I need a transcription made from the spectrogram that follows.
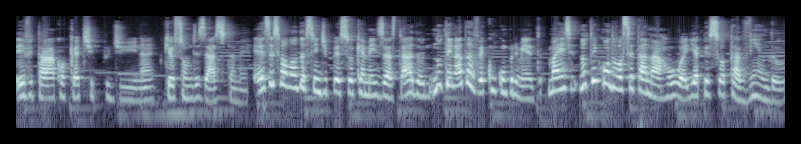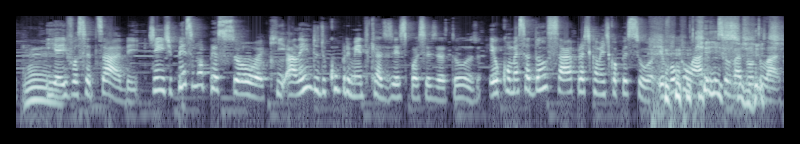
evitar qualquer tipo de, né? Porque eu sou um desastre também. Esses falando assim de pessoa que é meio desastrada, não tem nada a ver com cumprimento. Mas não tem quando você tá na rua e a pessoa tá vindo. Hum. E aí você sabe. Gente, pensa numa pessoa que, além do, do cumprimento, que às vezes pode ser desastroso, eu começo a dançar praticamente com a pessoa. Eu vou pra um lado e a pessoa vai pro outro lado.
